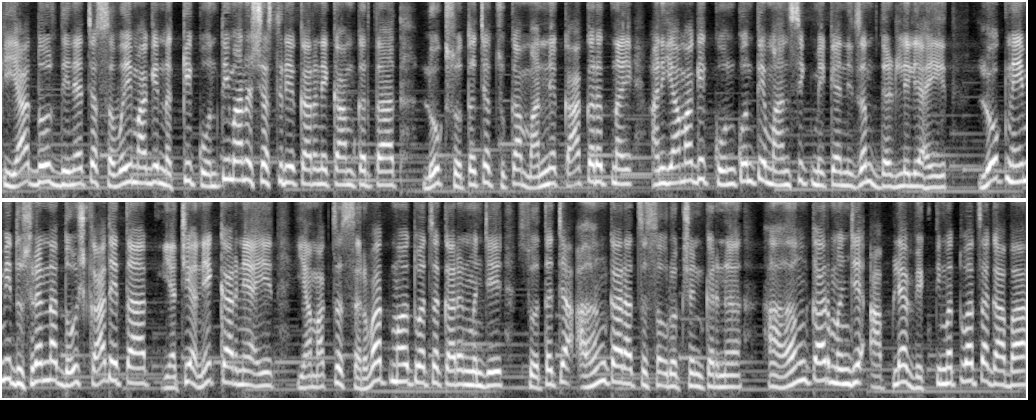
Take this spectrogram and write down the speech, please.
की या दोष देण्याच्या सवयी मागे नक्की कोणती मानसशास्त्रीय कारणे काम करतात? लोक स्वतःच्या चुका मान्य का करत नाही? आणि यामागे कोणकोणते मानसिक मेकॅनिझम दडलेले आहेत? लोक नेहमी दुसऱ्यांना दोष का देतात? याची अनेक कारणे आहेत. यामागचं सर्वात महत्वाचं कारण म्हणजे स्वतःच्या अहंकाराचं संरक्षण करणं. हा अहंकार म्हणजे आपल्या व्यक्तिमत्वाचा गाभा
